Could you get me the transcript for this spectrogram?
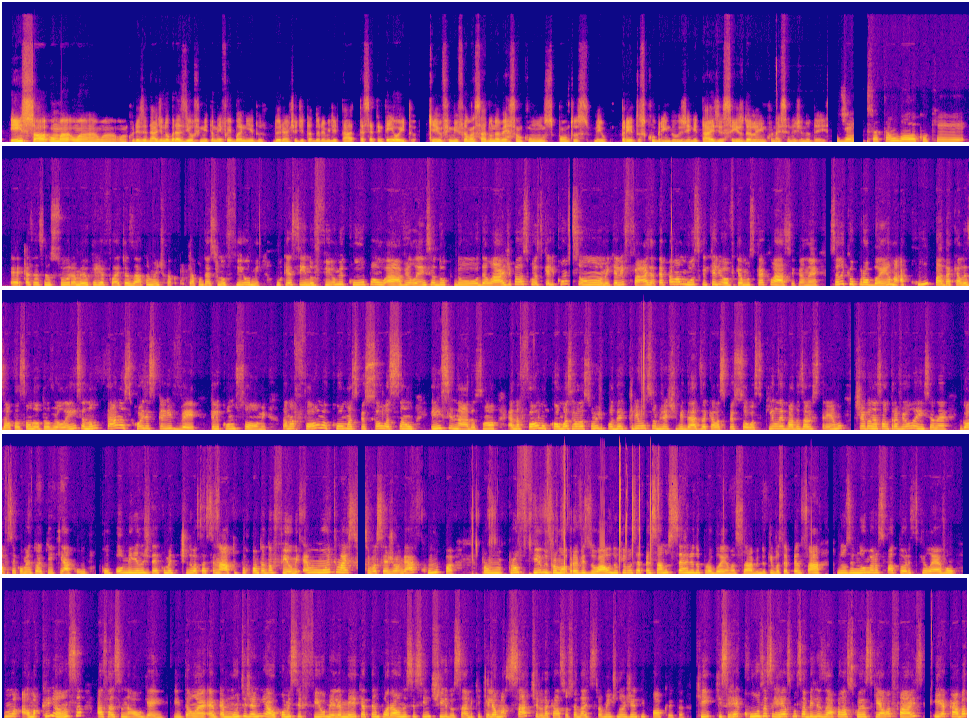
E só uma, uma, uma, uma, curiosidade, no Brasil o filme também foi banido durante a ditadura militar até 78, que aí o filme foi lançado na versão com uns pontos meio pretos cobrindo os genitais e os seios do elenco nas cenas de nudez. Gente, isso é tão louco que é, essa censura meio que reflete exatamente o que, acontece no filme. Porque, assim, no filme culpam a violência do, do pelas coisas que ele consome, que ele faz, até pela música que ele ouve, que é a música clássica, né? Sendo que o problema, a culpa daquela exaltação da outra violência não tá nas coisas que ele vê, que ele consome, está na forma como as pessoas são ensinadas, são, é na forma como as relações de poder criam subjetividades daquelas pessoas que, levadas ao extremo, chegam nessa outra violência, né? Igual você comentou aqui que a, culpou o menino de ter cometido o assassinato por conta do filme. É muito mais fácil você jogar a culpa para um, um filme, para uma obra visual, do que você pensar no cerne do problema, sabe? Do que você pensar nos inúmeros fatores que levam uma, uma criança assassinar alguém. Então é, é, é, muito genial como esse filme ele é meio que atemporal nesse sentido, sabe? Que, que ele é uma sátira daquela sociedade extremamente nojenta e hipócrita, que, que se recusa a se responsabilizar pelas coisas que ela faz e acaba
